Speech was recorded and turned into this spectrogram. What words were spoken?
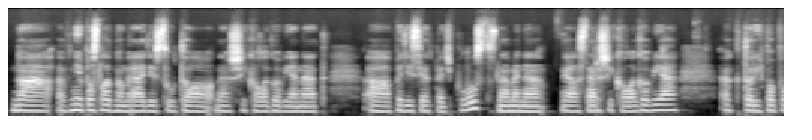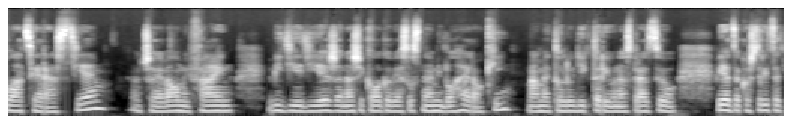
No a v neposlednom rade sú to naši kolegovia nad 55+, plus, to znamená starší kolegovia, ktorých populácia rastie. čo je veľmi fajn vidieť je, že naši kolegovia sú s nami dlhé roky. Máme tu ľudí, ktorí u nás pracujú viac ako 45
